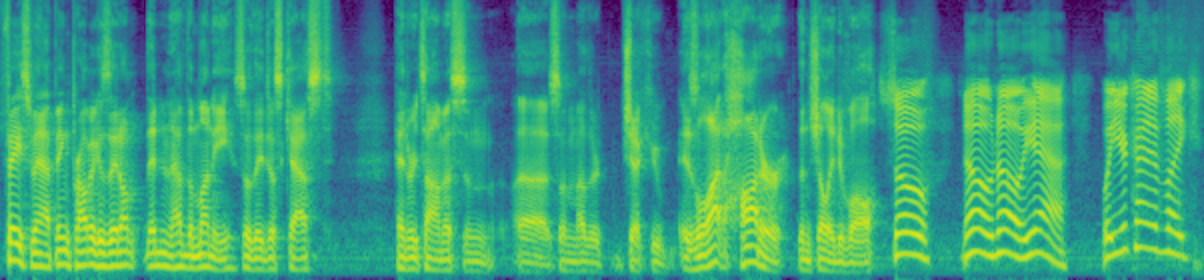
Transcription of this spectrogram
face mapping, probably because they don't they didn't have the money, so they just cast Henry Thomas and uh, some other chick who is a lot hotter than Shelley Duvall. So no, no, yeah. What you're kind of like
